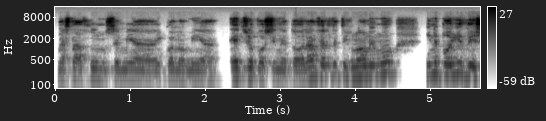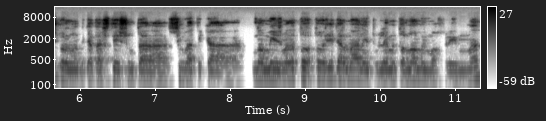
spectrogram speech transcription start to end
να σταθούν σε μια οικονομία έτσι όπως είναι τώρα. Αν θέλετε τη γνώμη μου, είναι πολύ δύσκολο να αντικαταστήσουν τα συμβατικά νομίσματα, το, το legal money που λέμε το νόμιμο χρήμα,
